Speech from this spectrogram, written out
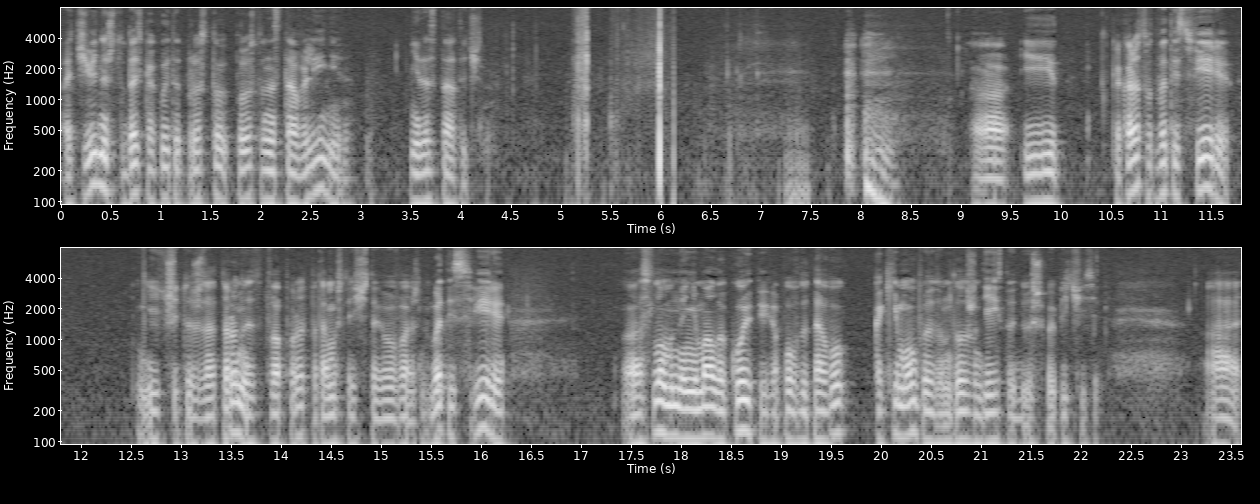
Очевидно, что дать какое-то просто, просто наставление недостаточно. А, и как раз вот в этой сфере, я чуть тоже затрону этот вопрос, потому что я считаю его важным. В этой сфере а, сломано немало копий по поводу того, каким образом должен действовать душепопечитель. А,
